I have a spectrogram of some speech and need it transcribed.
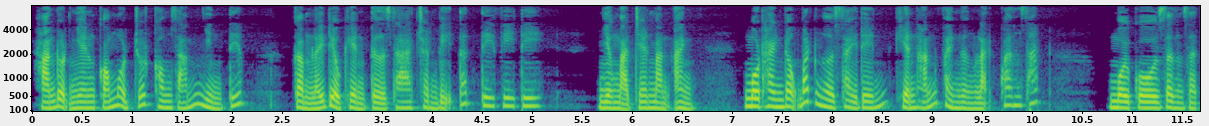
Hắn đột nhiên có một chút không dám nhìn tiếp, cầm lấy điều khiển từ xa chuẩn bị tắt tivi đi. Nhưng mà trên màn ảnh, một hành động bất ngờ xảy đến khiến hắn phải ngừng lại quan sát. Môi cô dần giật,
